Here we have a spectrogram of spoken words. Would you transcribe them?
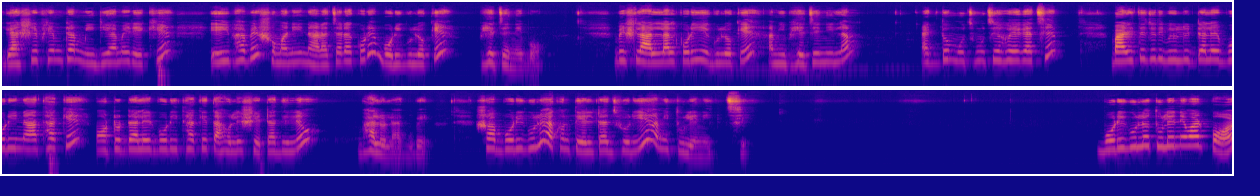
গ্যাসের ফ্লেমটা মিডিয়ামে রেখে এইভাবে সমানেই নাড়াচাড়া করে বড়িগুলোকে ভেজে নেব। বেশ লাল লাল করেই এগুলোকে আমি ভেজে নিলাম। একদম মুচমুচে হয়ে গেছে। বাড়িতে যদি বিউলির ডালের বড়ি না থাকে, মটর ডালের বড়ি থাকে, তাহলে সেটা দিলেও ভালো লাগবে। সব বড়িগুলো এখন তেলটা ঝরিয়ে আমি তুলে নিচ্ছি। বড়িগুলো তুলে নেওয়ার পর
